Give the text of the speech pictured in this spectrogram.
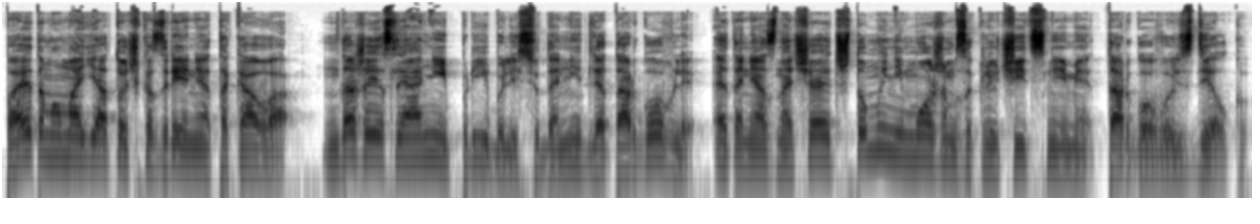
Поэтому моя точка зрения такова. Даже если они прибыли сюда не для торговли, это не означает, что мы не можем заключить с ними торговую сделку.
